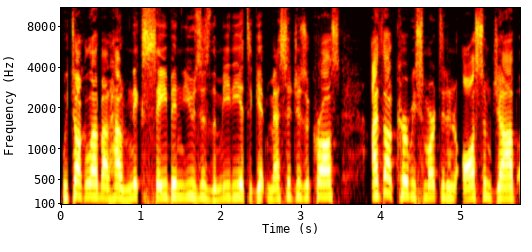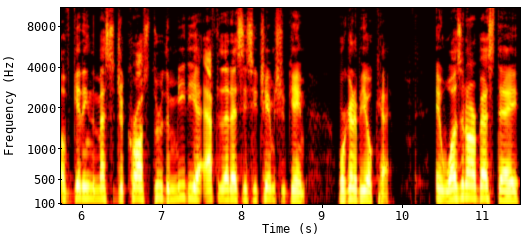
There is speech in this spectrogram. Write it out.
We talk a lot about how Nick Saban uses the media to get messages across. I thought Kirby Smart did an awesome job of getting the message across through the media after that SEC championship game. We're going to be okay. It wasn't our best day,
